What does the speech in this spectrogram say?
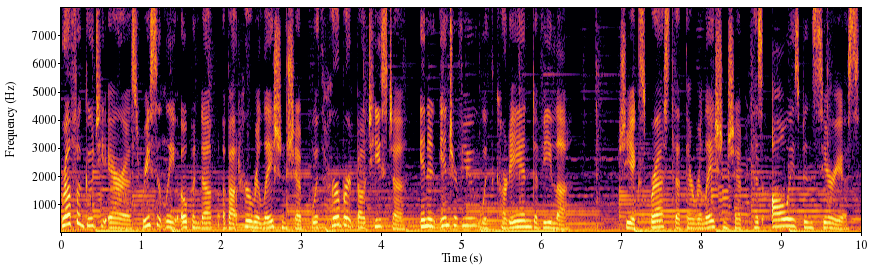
Ruffa Gutierrez recently opened up about her relationship with Herbert Bautista in an interview with Karen Davila. She expressed that their relationship has always been serious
